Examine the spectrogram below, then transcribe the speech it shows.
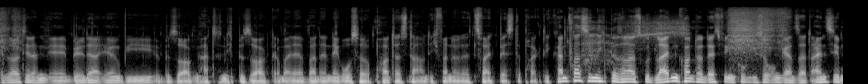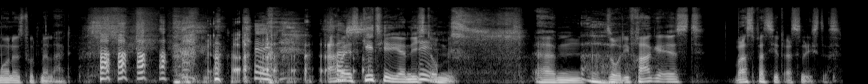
er sollte dann äh, Bilder irgendwie besorgen, hatte nicht besorgt, aber er war dann der große Reporterstar und ich war nur der zweitbeste Praktikant, was ich nicht besonders gut leiden konnte und deswegen gucke ich so ungern seit ein, Simone, es tut mir leid. okay. aber es geht hier ja nicht um mich. Ähm, so, die Frage ist, was passiert als nächstes?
